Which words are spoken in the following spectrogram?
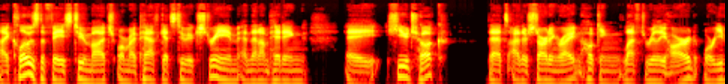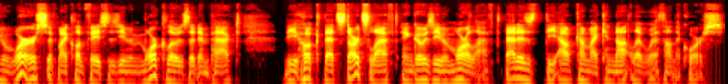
I close the face too much or my path gets too extreme and then I'm hitting a huge hook that's either starting right and hooking left really hard, or even worse, if my club face is even more closed at impact, the hook that starts left and goes even more left. That is the outcome I cannot live with on the course.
